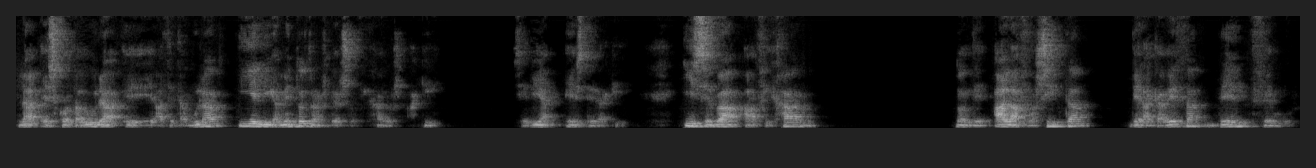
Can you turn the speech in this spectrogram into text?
la escotadura eh, acetabular y el ligamento transverso, fijaros, aquí, sería este de aquí, y se va a fijar donde a la fosita de la cabeza del fémur.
